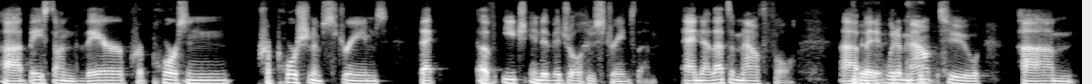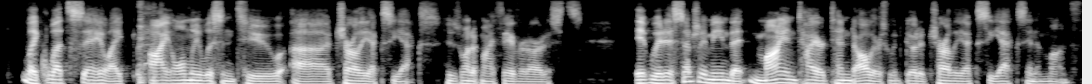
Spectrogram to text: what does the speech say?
uh, based on their proportion proportion of streams that of each individual who streams them. And now that's a mouthful, uh, but it would amount to um, like let's say like I only listen to uh, Charli XCX, who's one of my favorite artists. It would essentially mean that my entire ten dollars would go to Charli XCX in a month.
